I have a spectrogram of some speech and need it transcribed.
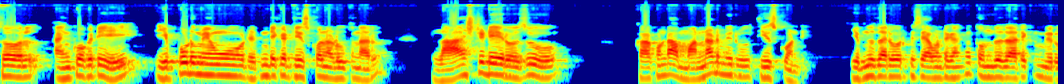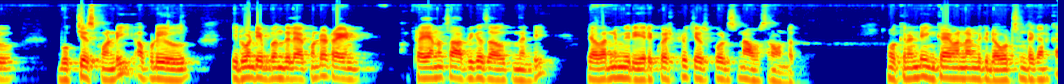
సో ఇంకొకటి ఎప్పుడు మేము రిటర్న్ టికెట్ తీసుకోవాలని అడుగుతున్నారు. లాస్ట్ డే రోజు కాకుండా ఆ మన్నాడు మీరు తీసుకోండి. ఎనిమిదో తారీఖు వరకు సేవ ఉంటే కనుక తొమ్మిదో తారీఖు మీరు బుక్ చేసుకోండి. అప్పుడు ఎటువంటి ఇబ్బంది లేకుండా ట్రైన్ ప్రయాణం సాఫీగా సాగుతుందండి. ఎవరిని మీరు ఏ రిక్వెస్ట్లు చేసుకోవాల్సిన అవసరం ఉండదు. ఓకేనండి. ఇంకా ఏమన్నా మీకు డౌట్స్ ఉంటే కనుక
